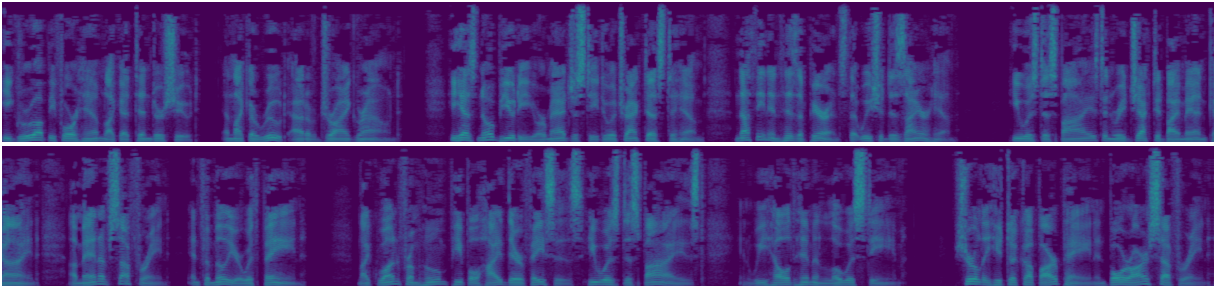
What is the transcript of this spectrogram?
He grew up before him like a tender shoot, and like a root out of dry ground. He has no beauty or majesty to attract us to him, nothing in his appearance that we should desire him. He was despised and rejected by mankind, a man of suffering, and familiar with pain. Like one from whom people hide their faces, he was despised, and we held him in low esteem. Surely he took up our pain and bore our suffering,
